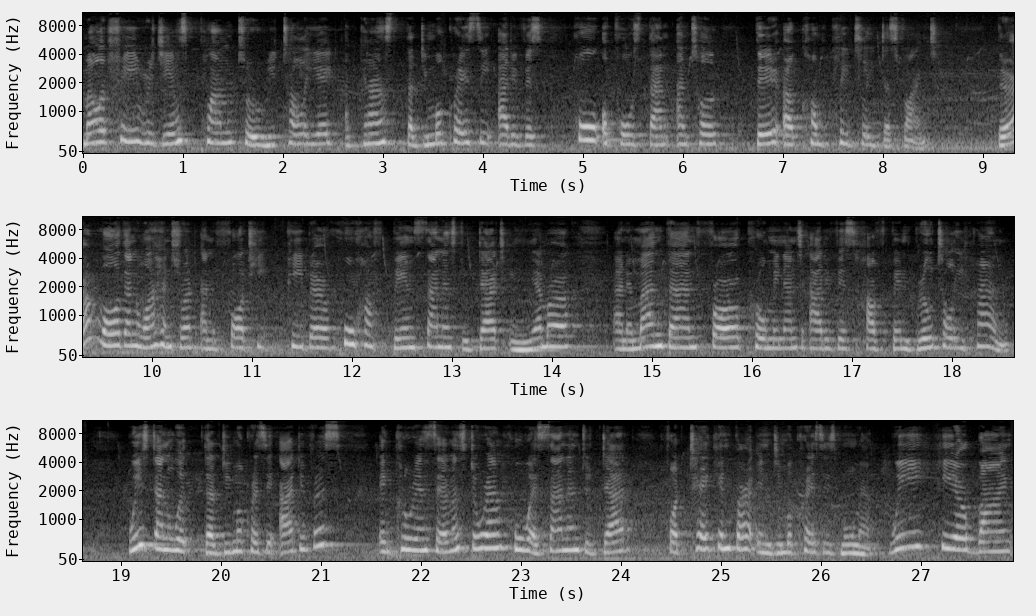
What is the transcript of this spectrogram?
military regime's plan to retaliate against the democracy activists who oppose them until they are completely destroyed. There are more than 140 people who have been sentenced to death in Myanmar, and among them, four prominent activists have been brutally hanged. We stand with the democracy activists, including seven students who were sentenced to death for taking part in democracy's movement. We hereby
